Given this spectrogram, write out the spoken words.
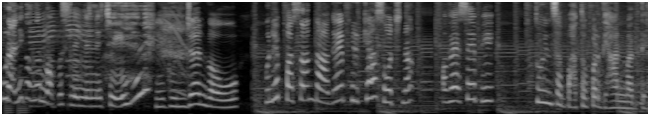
पुराने कंगन वापस ले लेने चाहिए है ना? गुंजन बहू उन्हें पसंद आ गए फिर क्या सोचना? और वैसे भी तू इन सब बातों पर ध्यान मत दे।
